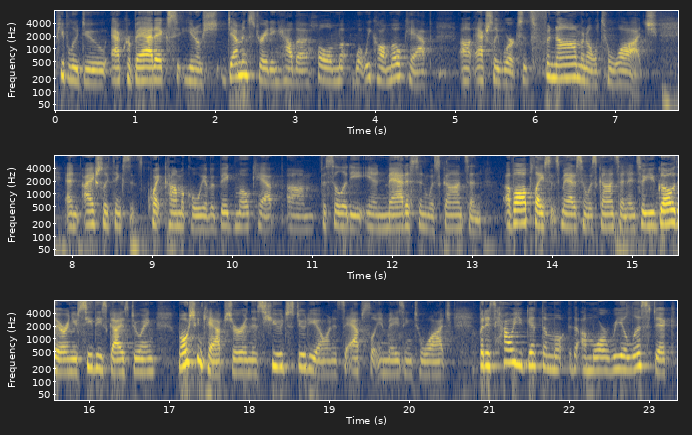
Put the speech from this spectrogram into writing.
people who do acrobatics, you know, sh- demonstrating how the whole mo- what we call mocap uh, actually works. It's phenomenal to watch, and I actually think it's quite comical. We have a big mocap um, facility in Madison, Wisconsin, of all places, Madison, Wisconsin. And so you go there and you see these guys doing motion capture in this huge studio, and it's absolutely amazing to watch. But it's how you get the mo- a more realistic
